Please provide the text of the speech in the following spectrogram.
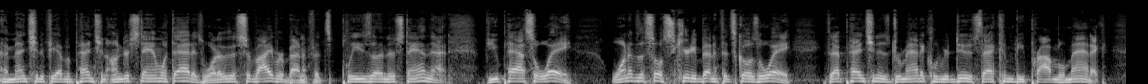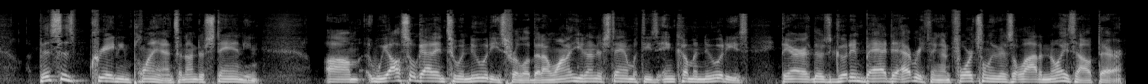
I mentioned if you have a pension, understand what that is. What are the survivor benefits? Please understand that. If you pass away, one of the Social Security benefits goes away. If that pension is dramatically reduced, that can be problematic. This is creating plans and understanding. Um, we also got into annuities for a little bit. I wanted you to understand with these income annuities, are, there's good and bad to everything. Unfortunately, there's a lot of noise out there.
